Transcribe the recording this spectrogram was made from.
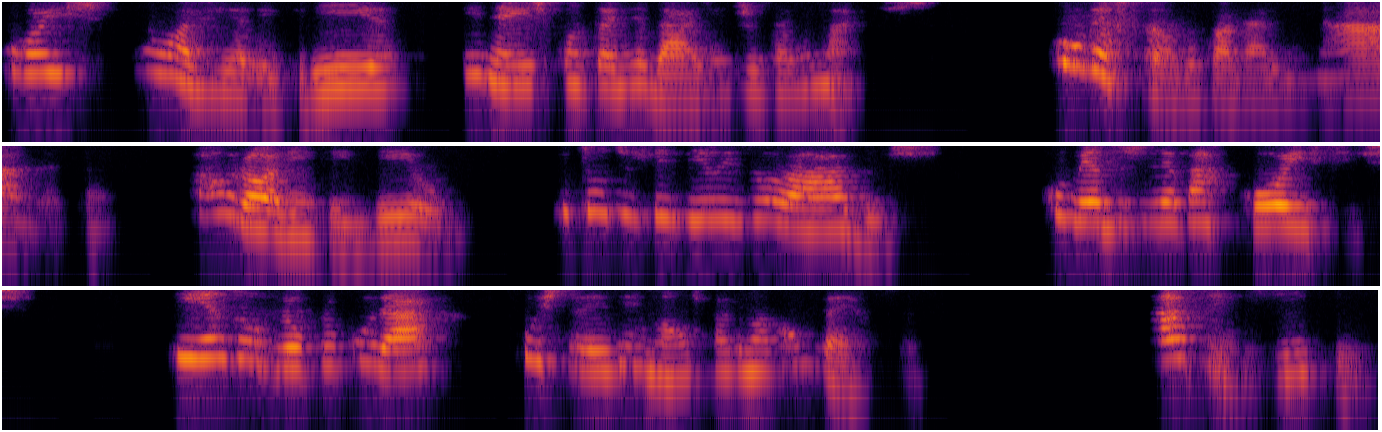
pois não havia alegria e nem espontaneidade entre os animais. Conversando com a galinha Ágata, Aurora entendeu que todos viviam isolados, com medo de levar coices, e resolveu procurar os três irmãos para uma conversa. A princípio,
